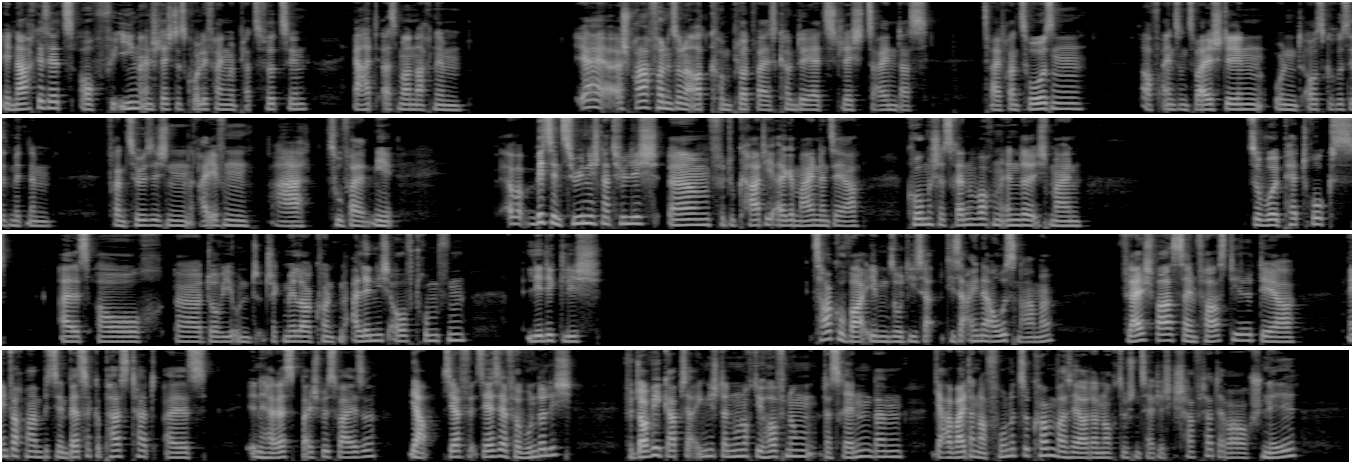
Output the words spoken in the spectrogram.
nachgesetzt, auch für ihn ein schlechtes Qualifying mit Platz 14 er hat erstmal nach einem. Ja, er sprach von so einer Art Komplott, weil es könnte jetzt schlecht sein, dass zwei Franzosen auf 1 und 2 stehen und ausgerüstet mit einem französischen Reifen. Ah, Zufall, nee. Aber ein bisschen zynisch natürlich. Ähm, für Ducati allgemein ein sehr komisches Rennwochenende. Ich meine, sowohl Petrux als auch äh, Dovi und Jack Miller konnten alle nicht auftrumpfen. Lediglich Zarko war eben so diese, diese eine Ausnahme. Vielleicht war es sein Fahrstil, der einfach mal ein bisschen besser gepasst hat als in Jerez beispielsweise. Ja, sehr, sehr, sehr verwunderlich. Für Dovi gab es ja eigentlich dann nur noch die Hoffnung, das Rennen dann ja weiter nach vorne zu kommen, was er dann auch zwischenzeitlich geschafft hat. Er war auch schnell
